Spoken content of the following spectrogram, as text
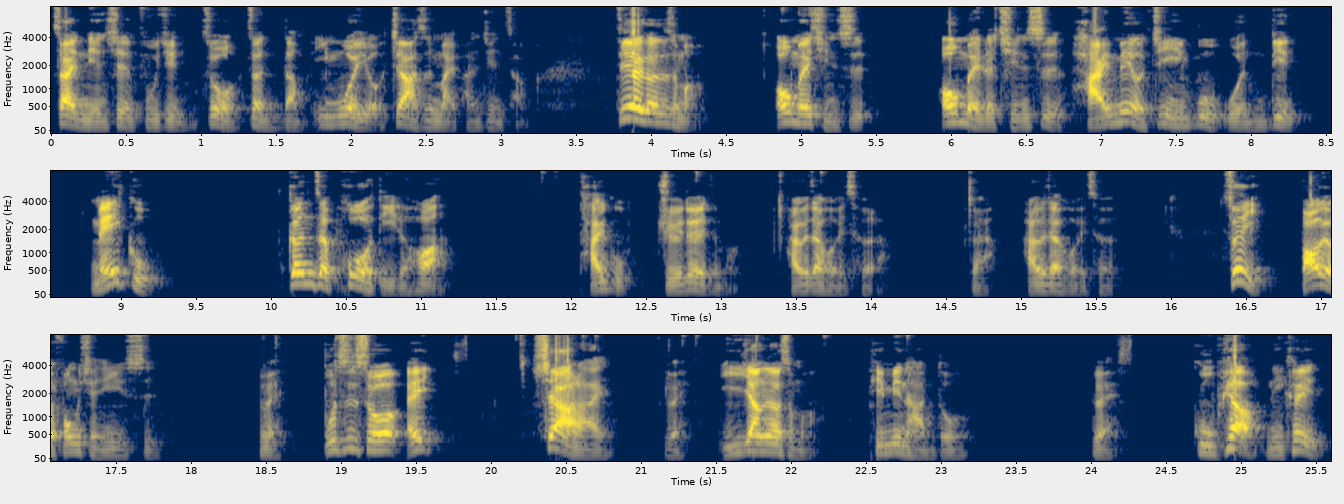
在年线附近做震荡，因为有价值买盘进场。第二个是什么？欧美情势，欧美的情势还没有进一步稳定，美股跟着破底的话，台股绝对什么还会再回撤了，对啊，还会再回撤。所以保有风险意识，对，不是说哎下来，对，一样要什么拼命喊多，对，股票你可以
